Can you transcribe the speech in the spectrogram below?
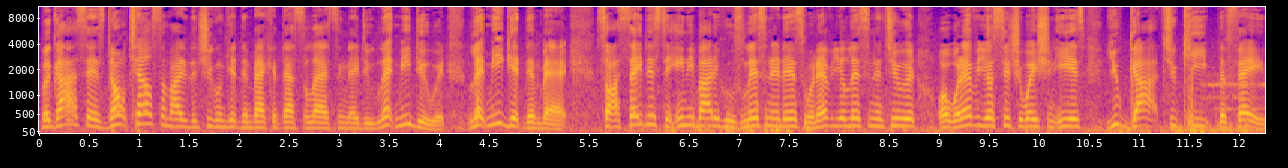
But God says, don't tell somebody that you're gonna get them back if that's the last thing they do. Let me do it. Let me get them back. So I say this to anybody who's listening to this, whenever you're listening to it, or whatever your situation is, you got to keep the faith.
